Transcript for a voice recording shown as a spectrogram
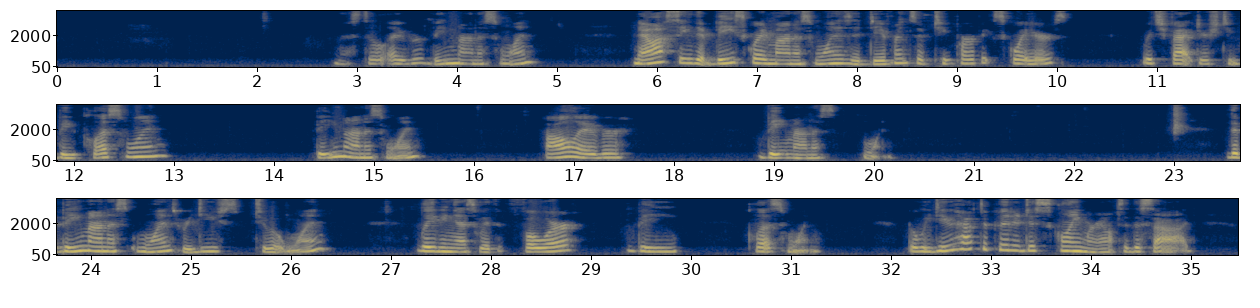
That's still over b minus 1. Now I see that b squared minus 1 is a difference of two perfect squares, which factors to b plus 1 b minus 1 all over b minus 1. The b minus 1's reduce to a 1, leaving us with 4b plus 1. But we do have to put a disclaimer out to the side.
